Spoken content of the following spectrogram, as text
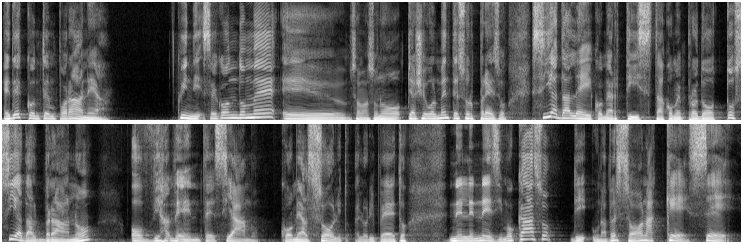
ed è contemporanea. Quindi secondo me eh, insomma, sono piacevolmente sorpreso sia da lei come artista, come prodotto, sia dal brano. Ovviamente siamo, come al solito, e lo ripeto, nell'ennesimo caso di una persona che se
